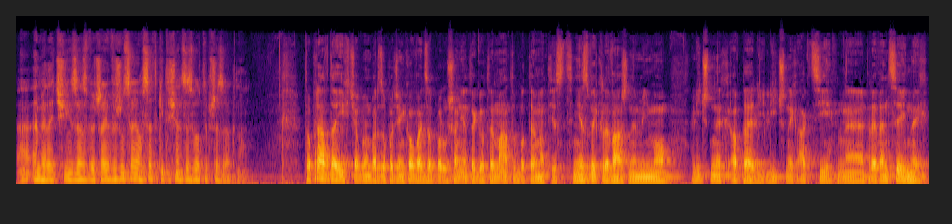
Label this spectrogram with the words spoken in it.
emeryci zazwyczaj wyrzucają setki tysięcy złotych przez okno. To prawda i chciałbym bardzo podziękować za poruszenie tego tematu, bo temat jest niezwykle ważny, mimo licznych apeli, licznych akcji e, prewencyjnych,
